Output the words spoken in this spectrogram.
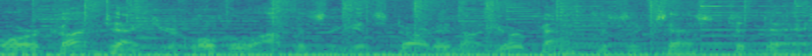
or contact your local office and get started on your path to success today.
